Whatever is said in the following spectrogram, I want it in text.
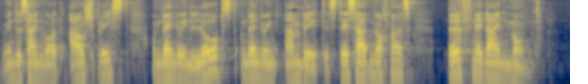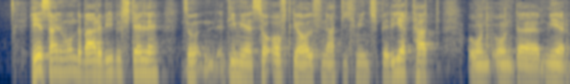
wenn du sein Wort aussprichst und wenn du ihn lobst und wenn du ihn anbetest. Deshalb nochmals, öffne deinen Mund. Hier ist eine wunderbare Bibelstelle, die mir so oft geholfen hat, die mich inspiriert hat und, und äh, mir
